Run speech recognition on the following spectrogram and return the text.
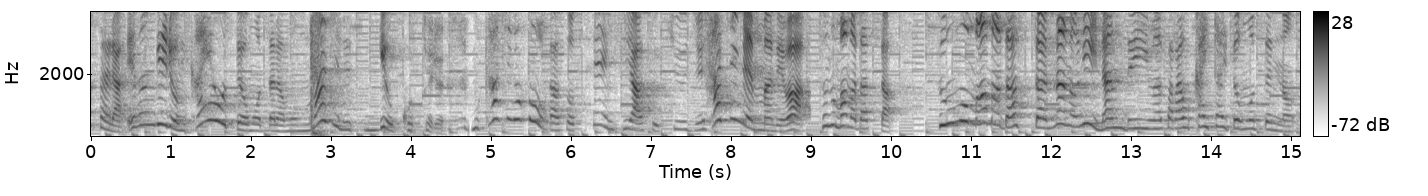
今更エヴァンゲリオン変えようって思ったらもうマジですげえ怒ってる。昔の方がそう1998年まではそのままだった。そのままだったなのになんで今更を買いたいと思ってんの？で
